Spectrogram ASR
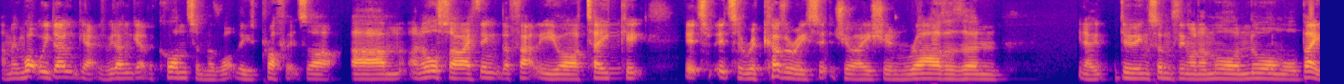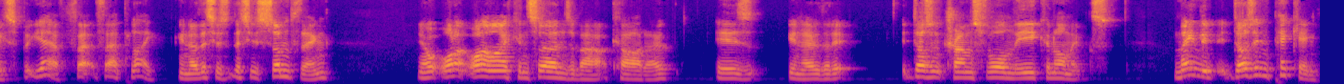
I mean, what we don't get is we don't get the quantum of what these profits are, um, and also I think the fact that you are taking it's it's a recovery situation rather than you know doing something on a more normal base. But yeah, fair, fair play. You know, this is this is something. You know, one one of my concerns about Ocado is you know that it it doesn't transform the economics. Mainly, it does in picking,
